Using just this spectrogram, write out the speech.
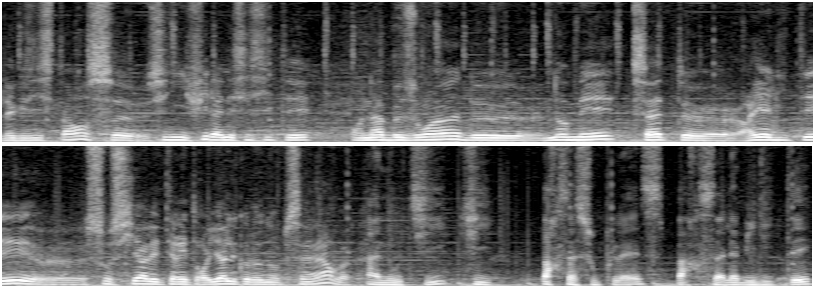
l'existence signifie la nécessité. On a besoin de nommer cette euh, réalité sociale et territoriale que l'on observe. Un outil qui, par sa souplesse, par sa labilité,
